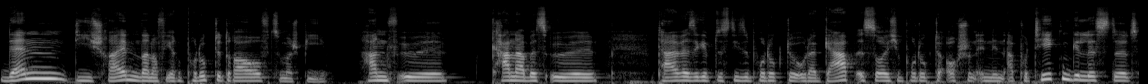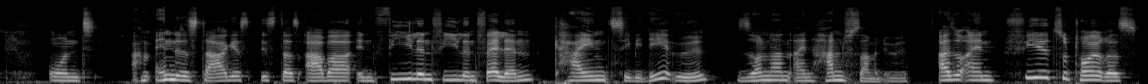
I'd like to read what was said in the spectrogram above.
denn die schreiben dann auf ihre Produkte drauf, zum Beispiel Hanföl, Cannabisöl. Teilweise gibt es diese Produkte oder gab es solche Produkte auch schon in den Apotheken gelistet. Und am Ende des Tages ist das aber in vielen, vielen Fällen kein CBD-Öl, sondern ein Hanfsamenöl. Also ein viel zu teures,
